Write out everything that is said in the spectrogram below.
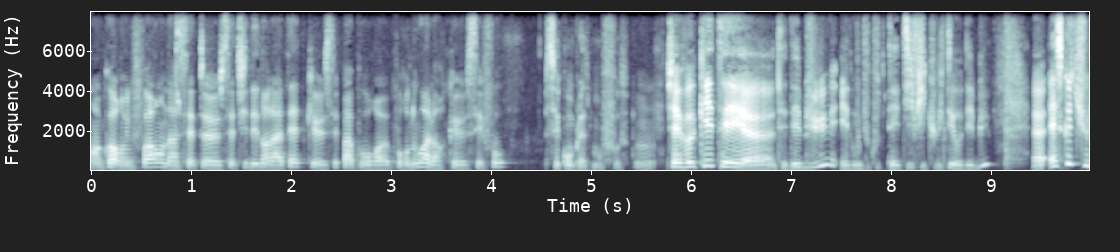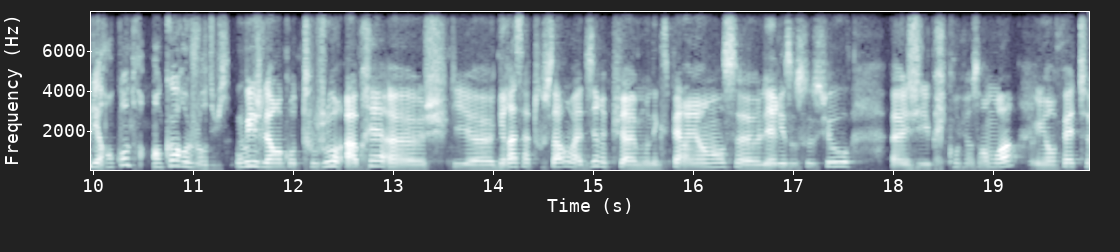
encore une fois, on a cette, cette idée dans la tête que c'est pas pour, pour nous, alors que c'est faux. C'est complètement faux. Mm. Tu as évoqué tes, euh, tes, débuts et donc du coup tes difficultés au début. Euh, est-ce que tu les rencontres encore aujourd'hui? Oui, je les rencontre toujours. Après, euh, je suis grâce à tout ça, on va dire, et puis à mon expérience, les réseaux sociaux, j'ai pris confiance en moi. Et en fait,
